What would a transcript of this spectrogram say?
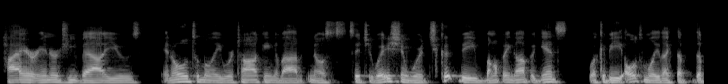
higher energy values. And ultimately, we're talking about, you know, a situation which could be bumping up against what could be ultimately like the, the,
